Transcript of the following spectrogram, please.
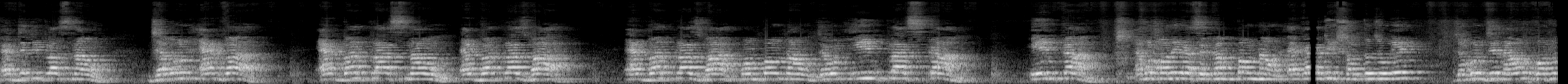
adjective plus noun যেমন adverb adverb plus noun adverb plus verb adverb plus verb compound noun যেমন ইন প্লাস কাম ইনকাম এমন অনেক আছে কম্পাউন্ড নাউন একাধিক শব্দ যোগে যখন যে নাউন গঠন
